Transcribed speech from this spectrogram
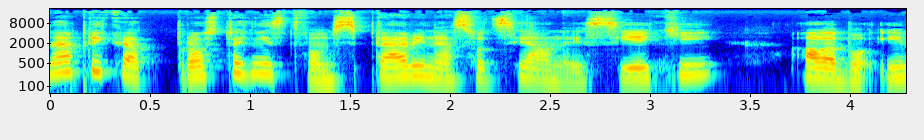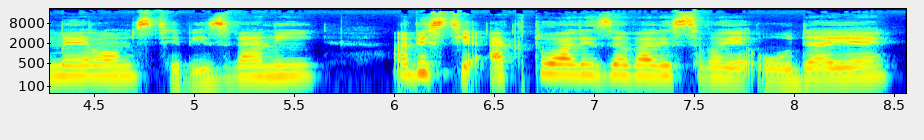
Napríklad prostredníctvom správy na sociálnej sieti alebo e-mailom ste vyzvaní, aby ste aktualizovali svoje údaje,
